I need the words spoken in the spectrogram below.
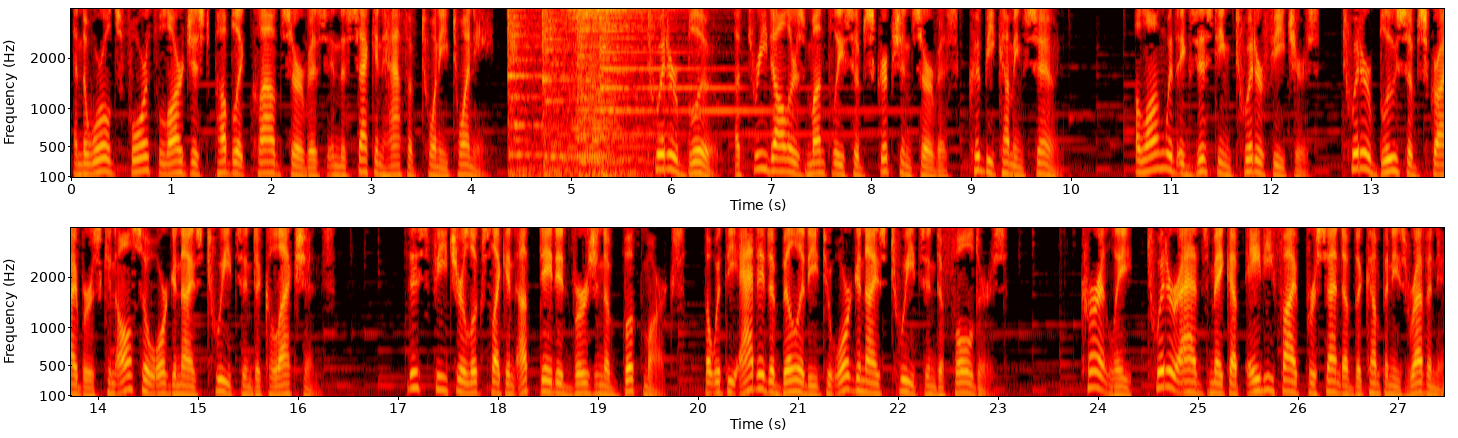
and the world's fourth largest public cloud service in the second half of 2020. Twitter Blue, a $3 monthly subscription service, could be coming soon. Along with existing Twitter features, Twitter Blue subscribers can also organize tweets into collections. This feature looks like an updated version of bookmarks, but with the added ability to organize tweets into folders. Currently, Twitter ads make up 85% of the company's revenue.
